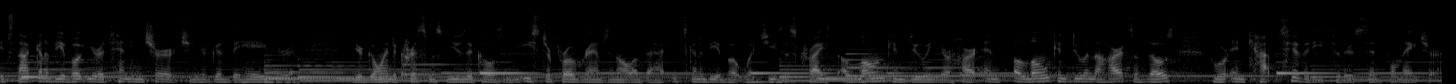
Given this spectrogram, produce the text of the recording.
It's not going to be about your attending church and your good behavior and you're going to Christmas musicals and Easter programs and all of that. It's going to be about what Jesus Christ alone can do in your heart and alone can do in the hearts of those who are in captivity to their sinful nature.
